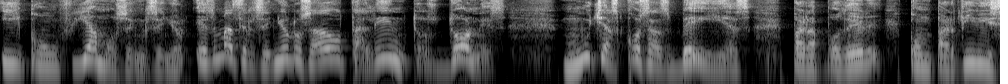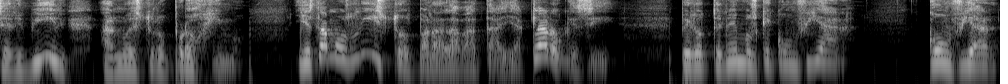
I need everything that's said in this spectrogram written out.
y confiamos en el Señor. Es más, el Señor nos ha dado talentos, dones, muchas cosas bellas para poder compartir y servir a nuestro prójimo. Y estamos listos para la batalla, claro que sí, pero tenemos que confiar, confiar,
